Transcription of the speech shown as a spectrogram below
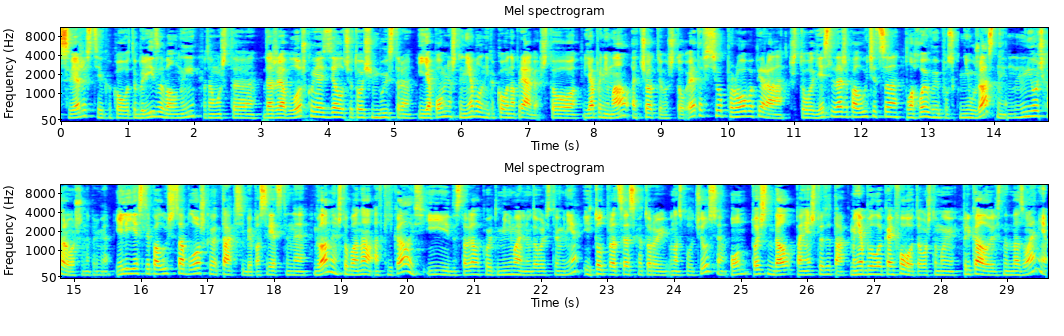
свежести, какого-то бриза, волны, потому что даже обложку я сделал что-то очень быстро, и я помню, что не было никакого напряга, что я понимал отчетливо, что это все проба пера, что если даже получится плохой выпуск, не ужасный, не очень хороший, например, или если получится обложка так себе посредственная, главное, чтобы она откликалась и доставляла какое-то минимальное удовольствие мне, и тот процесс, который у нас получился, он точно дал понять, что это так. Мне было кайфово того, что мы прикалывались над названием,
